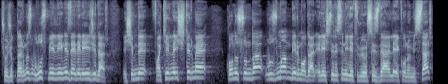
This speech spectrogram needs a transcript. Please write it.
çocuklarımız. Ulus birliğini zedeleyici der. E şimdi fakirleştirme konusunda uzman bir model eleştirisini getiriyor siz değerli ekonomistler.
